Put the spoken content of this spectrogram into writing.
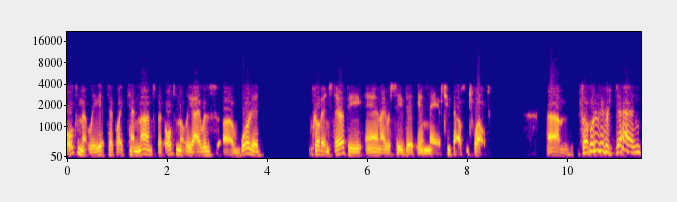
ultimately it took like ten months, but ultimately I was uh, awarded Provenge therapy, and I received it in May of 2012. Um, so when we were done,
